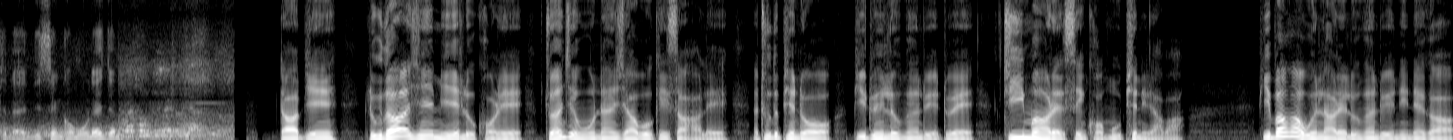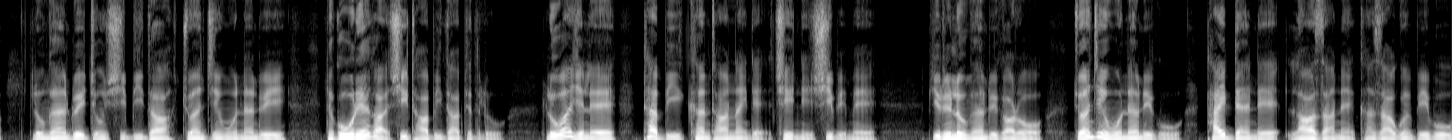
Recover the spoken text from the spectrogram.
ဖြစ်တယ်ဒီစင်ခုံမှုလည်းကျွန်တော် ဒါအပြင်လူသားအရင်းအမြစ်လို့ခေါ်တဲ့ကျွမ်းကျင်ဝန်ထမ်းရဖို့ကိစ္စဟာလည်းအထူးသဖြင့်တော့ပြည်တွင်းလုပ်ငန်းတွေအတွက် ကြီးမားတဲ့စိန်ခေါ်မှုဖြစ်နေတာပါပြည်ပကဝင်လာတဲ့လုပ်ငန်းတွေအနေနဲ့ကလုပ်ငန်းအတွေ့အကြုံရှိပြီးသားကျွမ်းကျင်ဝန်ထမ်းတွေငကိုယ်တည်းကရှိထားပြီးသားဖြစ်တယ်လို့လိုအပ်ရင်လည်းထပ်ပြီးခန့်ထားနိုင်တဲ့အခြေအနေရှိပေမဲ့ပြည်တွင်းလုပ်ငန်းတွေကတော့ကျွမ်းကျင်ဝန်ထမ်းတွေကိုထိုက်တန်တဲ့လစာနဲ့ခံစား권ပေးဖို့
